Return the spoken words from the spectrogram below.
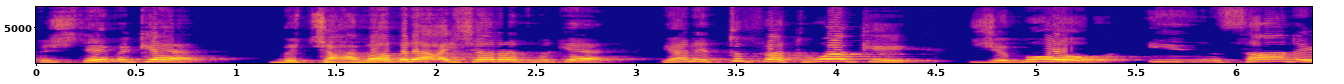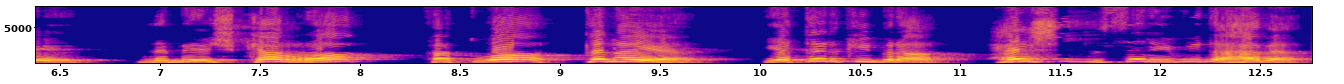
پشتێ بکە بچعبە برا عیشارەت بکە یعنی تفەت واکی ji bo însanê لميش كرة فتوى تنايا. يا تركي برا هش السري ويدا هبا.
